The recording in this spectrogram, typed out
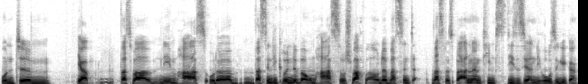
Und ähm, ja, was war neben Haas oder was sind die Gründe, warum Haas so schwach war oder was sind was ist bei anderen Teams dieses Jahr in die Hose gegangen?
